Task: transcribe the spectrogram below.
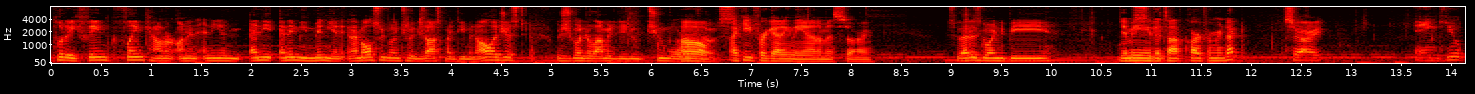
put a flame, flame counter on an any, any enemy minion, and I'm also going to exhaust my Demonologist, which is going to allow me to do two more Oh, of those. I keep forgetting the Animus. Sorry. So that is going to be Give me see. the top card from your deck. Sorry. Thank you.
